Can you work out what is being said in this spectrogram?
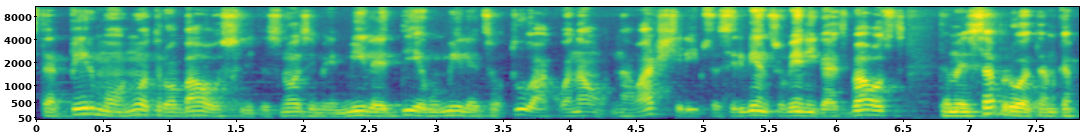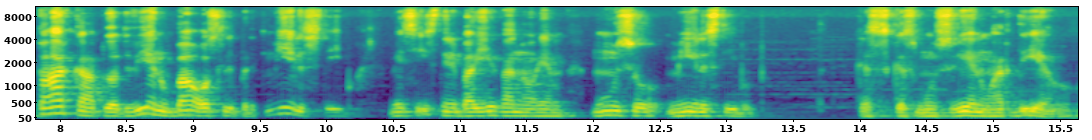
starp pirmo un otro bausli, tas nozīmē mīlēt Dievu mīlēt savu tuvāko, nav, nav atšķirības, tas ir viens un vienīgais bauslis, tad mēs saprotam, ka pārkāpjot vienu bausli pret mīlestību, mēs īstenībā ievainojam mūsu mīlestību kas, kas mūs vieno ar Dievu.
